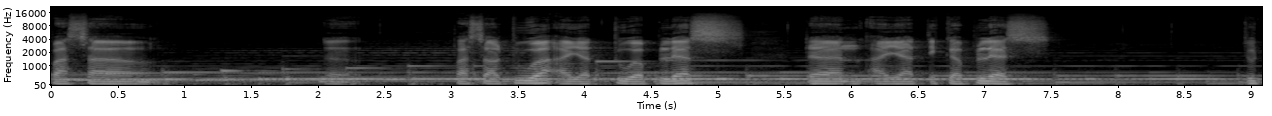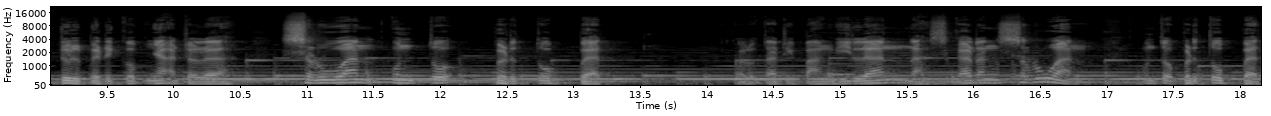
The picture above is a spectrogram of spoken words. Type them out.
pasal eh, pasal 2 ayat 12 dan ayat 13. Judul perikopnya adalah seruan untuk bertobat kalau tadi panggilan, nah sekarang seruan untuk bertobat.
